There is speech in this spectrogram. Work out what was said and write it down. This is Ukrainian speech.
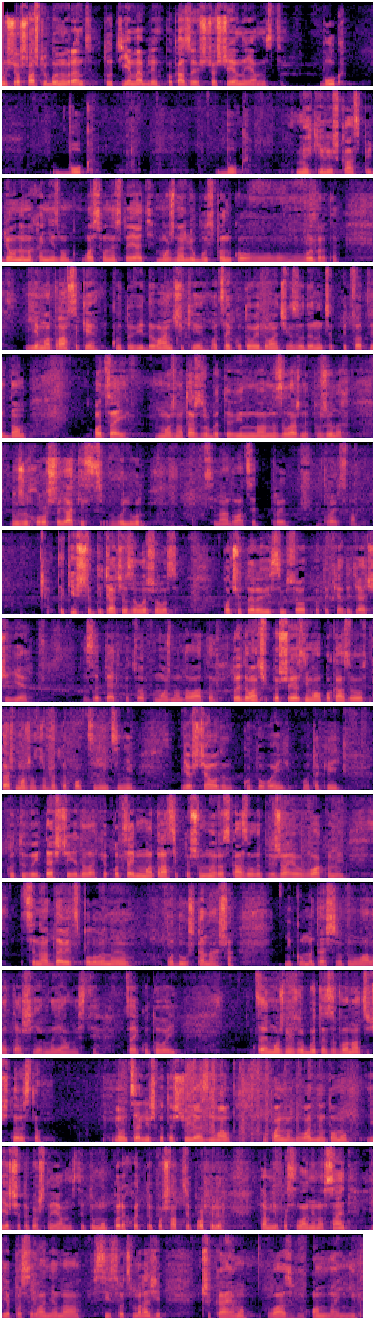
Ну що ж, ваш любимий бренд, тут є меблі, показую, що ще є в наявності. Бук, бук, бук, м'які ліжка з підйомним механізмом. Ось вони стоять, можна любу спинку вибрати. Є матрасики, кутові диванчики. Оцей кутовий диванчик за 11500 віддам. Оцей можна теж зробити, він на незалежних пружинах. Дуже хороша якість, велюр. Ціна 23 300. Такі ще дитячі залишилось по 4800. Отаке дитяче є. За 5500 можна давати. Той диванчик, той, що я знімав, показував, теж можна зробити по акційній ціні. Є ще один кутовий, отакий. Кутовий теж ще є далекий. Оцей матрасик, то, що ми розказували, приїжджає в вакуумі. Ціна 9,5. Подушка наша, яку ми теж рекламували, теж є в наявності. Цей кутовий. Цей можна зробити за 12 400. І оце ліжко, те, що я знімав буквально два дні тому, є ще також наявності. Тому переходьте по шапці профілю, там є посилання на сайт, є посилання на всі соцмережі. Чекаємо вас в онлайні.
